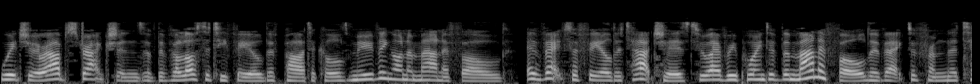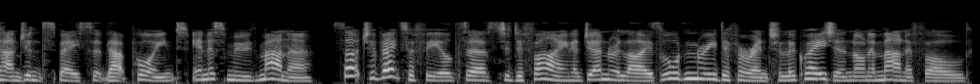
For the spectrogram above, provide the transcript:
which are abstractions of the velocity field of particles moving on a manifold. A vector field attaches to every point of the manifold a vector from the tangent space at that point, in a smooth manner. Such a vector field serves to define a generalized ordinary differential equation on a manifold.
